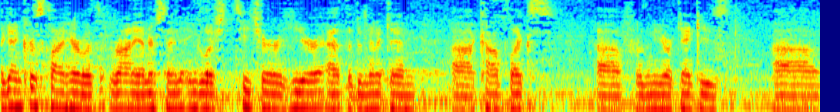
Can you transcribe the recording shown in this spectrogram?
again, Chris Kline here with Ron Anderson, English teacher here at the Dominican uh, complex uh, for the New York Yankees. Uh,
